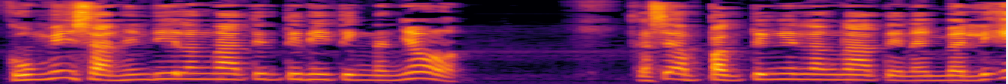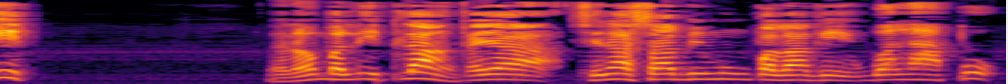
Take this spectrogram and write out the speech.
Kung minsan, hindi lang natin tinitingnan yun. Kasi ang pagtingin lang natin ay maliit. Ano? Maliit lang. Kaya sinasabi mong palagi, wala po.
